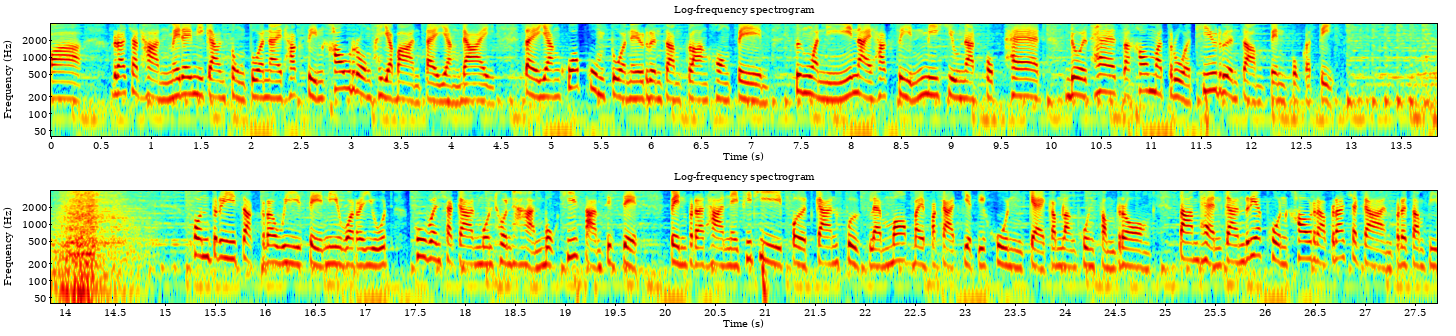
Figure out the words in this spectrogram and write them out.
ว่า ราชทันไม่ได้มีการส่งตัวนายทักษิณเข้าโรงพยาบาลแต่อย่างใด แต่ยังควบคุมตัวในเรือนจำกลางคลองเปรม ซึ่งวันนี้นายทักษิณมีคิวนัดพบแพทย์ โดยแพทย์จะเข้ามาตรวจที่เรือนจำเป็นปกติ พลตรีจักรวีเสนีวรยุทธ์ผู้บัญชาการมณฑลทหารบกที่ 37 เป็นประธานในพิธีเปิดการฝึกและมอบใบประกาศเกียรติคุณ แก่กำลังพลสำรอง ตามแผนการเรียกพลเข้ารับราชการประจำปี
